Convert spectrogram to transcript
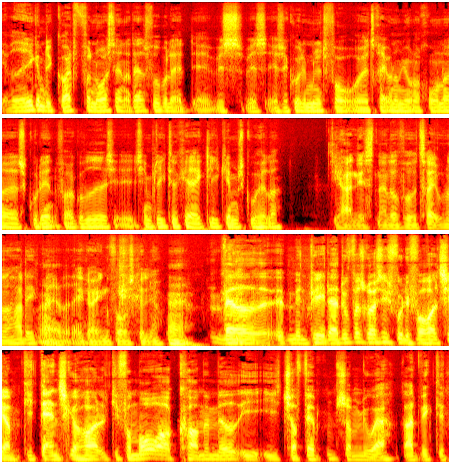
jeg ved ikke, om det er godt for Nordsjælland og dansk fodbold, at øh, hvis, hvis FCK lige minut får øh, 300 millioner kroner øh, skudt ind for at gå videre i Champions League, det kan jeg ikke lige gennemskue heller. De har næsten allerede fået 300, har det ikke? Nej, jeg ved det det ikke. gør ingen forskel, jo. Ja. Hvad, øh, men Peter, er du fortrøstningsfuld i forhold til, om de danske hold, de formår at komme med i, i top 15, som jo er ret vigtigt?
